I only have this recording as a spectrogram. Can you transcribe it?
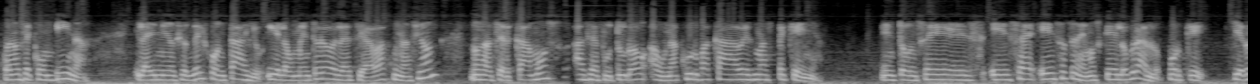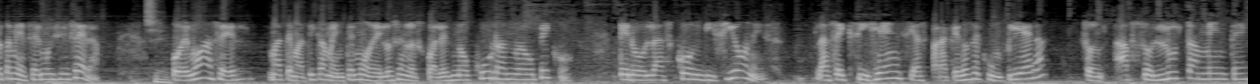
Cuando se combina la disminución del contagio y el aumento de la velocidad de vacunación, nos acercamos hacia futuro a una curva cada vez más pequeña. Entonces, esa, eso tenemos que lograrlo, porque quiero también ser muy sincera. Podemos hacer matemáticamente modelos en los cuales no ocurra un nuevo pico, pero las condiciones, las exigencias para que eso se cumpliera son absolutamente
